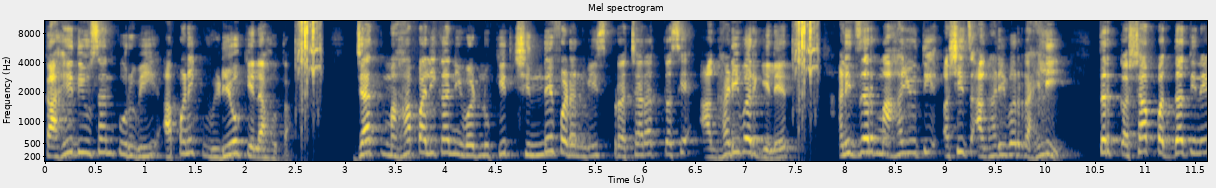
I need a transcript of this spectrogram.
काही दिवसांपूर्वी आपण एक व्हिडिओ केला होता ज्यात महापालिका निवडणुकीत शिंदे फडणवीस प्रचारात कसे आघाडीवर गेलेत आणि जर महायुती अशीच आघाडीवर राहिली तर कशा पद्धतीने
